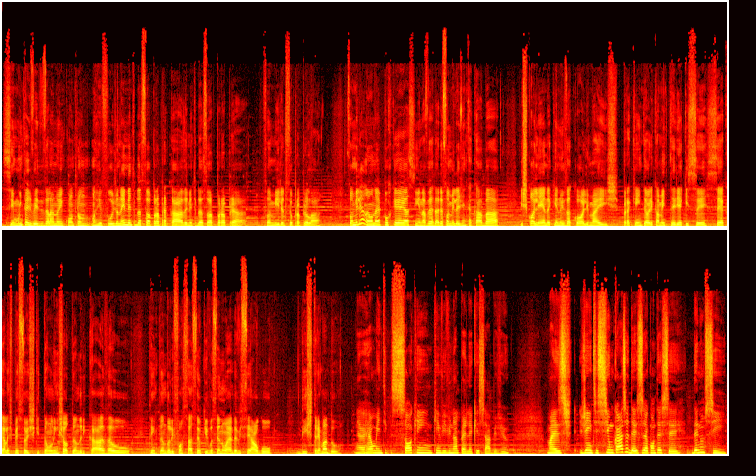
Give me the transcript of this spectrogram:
se muitas vezes elas não encontram um refúgio nem dentro da sua própria casa, dentro da sua própria família, do seu próprio lar. Família não, né? Porque assim, na verdade a família a gente acaba escolhendo quem nos acolhe, mas para quem teoricamente teria que ser, ser aquelas pessoas que estão lhe enxotando de casa ou tentando lhe forçar a ser o que você não é, deve ser algo de extrema dor. É realmente só quem, quem vive na pele é que sabe, viu? Mas, gente, se um caso desses acontecer, denuncie,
